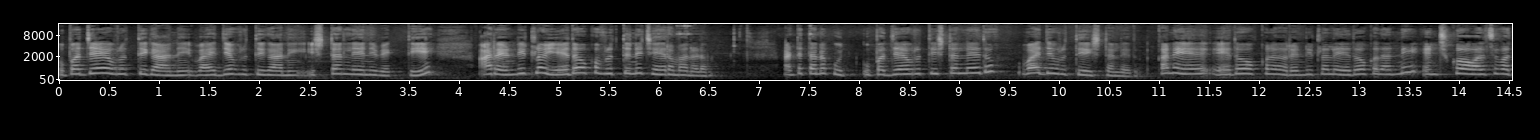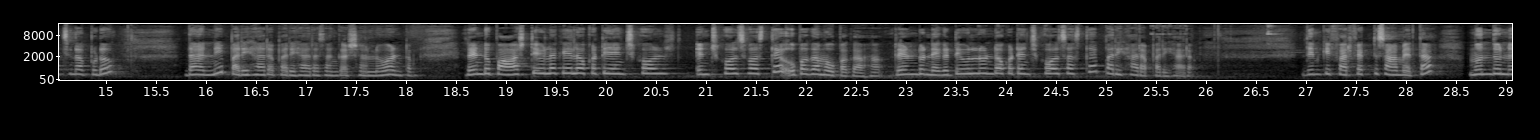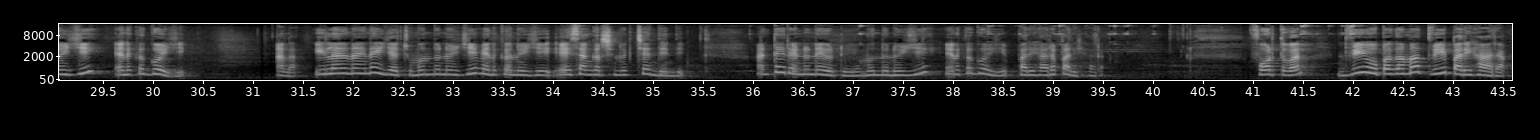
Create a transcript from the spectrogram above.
ఉపాధ్యాయ వృత్తి కానీ వైద్య వృత్తి కానీ ఇష్టం లేని వ్యక్తి ఆ రెండిట్లో ఏదో ఒక వృత్తిని చేరమనడం. అంటే తనకు ఉపాధ్యాయ వృత్తి ఇష్టం లేదు వైద్య వృత్తి ఇష్టం లేదు. కానీ ఏ ఏదో ఒక రెండిట్లలో ఏదో ఒక దాన్ని ఎంచుకోవాల్సి వచ్చినప్పుడు దాన్ని పరిహార పరిహార సంఘర్షణలు అంటాం. రెండు పాజిటివ్లకెళ్ళి ఒకటి ఎంచుకోవాల్ ఎంచుకోవాల్సి వస్తే ఉపగమ ఉపగమ రెండు నెగటివ్ల నుండి ఒకటి ఎంచుకోవాల్సి వస్తే పరిహార పరిహార. దీనికి పర్ఫెక్ట్ సామెత ముందు నొయ్యి వెనక గొయ్యి. అలా. ఇలానైనా ఇవ్వచ్చు ముందు నుయ్యి వెనక నుయ్యి ఏ సంఘర్షణకు చెందింది? అంటే రెండు నెగటివ్. ముందు నుయ్యి వెనక గొయ్యి. పరిహార పరిహార. ఫోర్త్ వన్ ద్వి ఉపగమ ద్వి పరిహార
